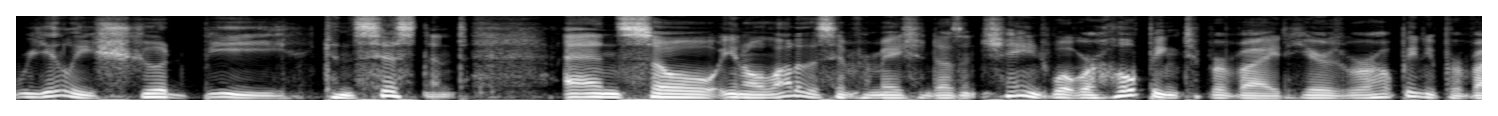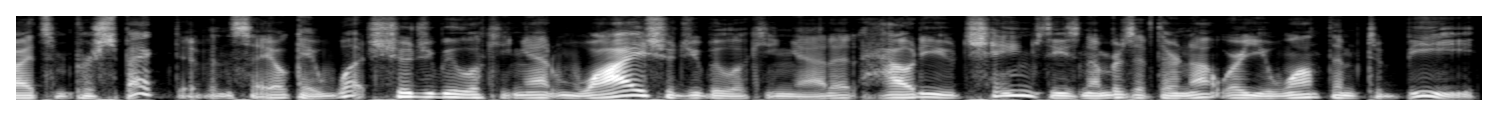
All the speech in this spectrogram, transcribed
really should be consistent. And so, you know, a lot of this information doesn't change. What we're hoping to provide here is we're hoping to provide some perspective and say, okay, what should you be looking at? Why should you be looking at it? How do you change these numbers if they're not where you want them to be?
